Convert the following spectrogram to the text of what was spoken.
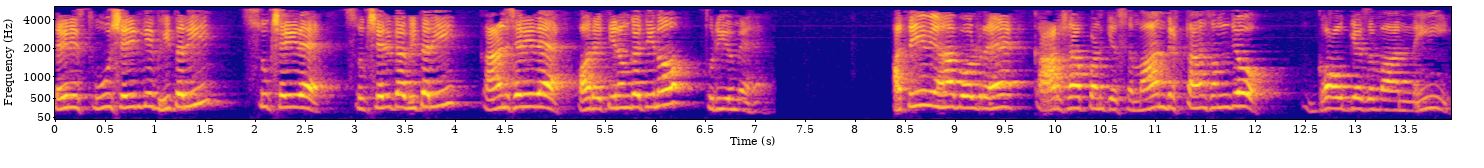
लेकिन स्थूल शरीर के भीतर ही सुख शरीर है। सुख शरीर का भीतर ही कारण शरीर है और तीनों के तीनों तुरय में है। अतएव यहाँ बोल रहे हैं कारसापण के समान दृष्टान समझो गौ के समान नहीं।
